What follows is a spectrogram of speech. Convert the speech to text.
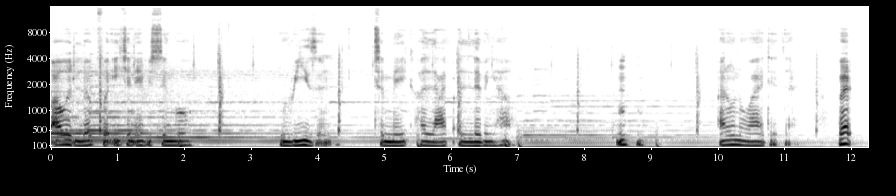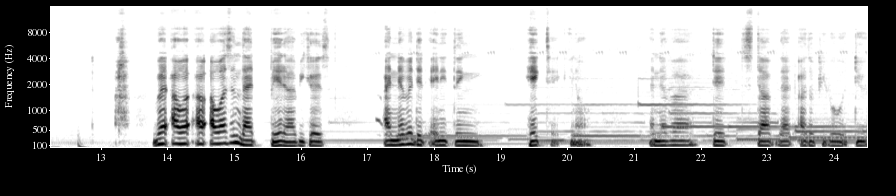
I would look for each and every single reason to make her life a living hell. Mm-hmm. I don't know why I did that, but but I, I, I wasn't that bitter because I never did anything hectic, you know. I never did stuff that other people would do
